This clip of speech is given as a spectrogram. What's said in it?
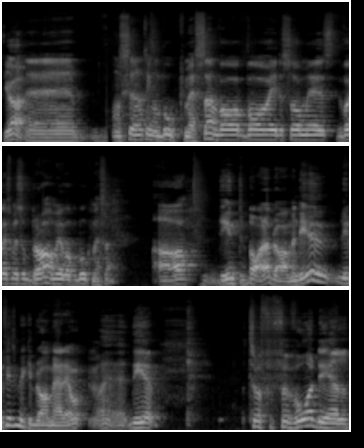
Ja. Eh, om vi säger någonting om Bokmässan. Vad, vad, är det som är, vad är det som är så bra med att vara på Bokmässan? Ja, det är inte bara bra, men det, är, det finns mycket bra med det. Eh, det jag tror för, för vår del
